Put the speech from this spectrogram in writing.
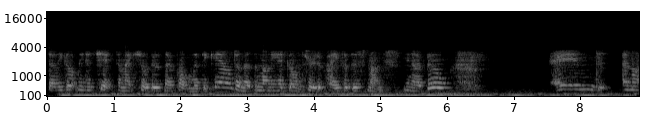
so he got me to check to make sure there was no problem with the account and that the money had gone through to pay for this month's, you know, bill. And and I,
